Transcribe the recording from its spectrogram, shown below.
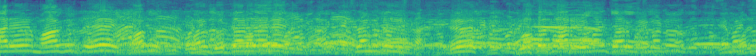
అరే మా గుర్తు ఏ బాబు మనం దొద్దారు అది. ఖచ్చితంగా ఉంటుంది ఏ సార్ ఏమైంది సార్? ఏమంటారు?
